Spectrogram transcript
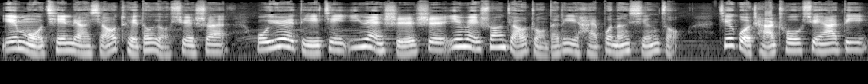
因母亲两小腿都有血栓，五月底进医院时是因为双脚肿得厉害，不能行走，结果查出血压低、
